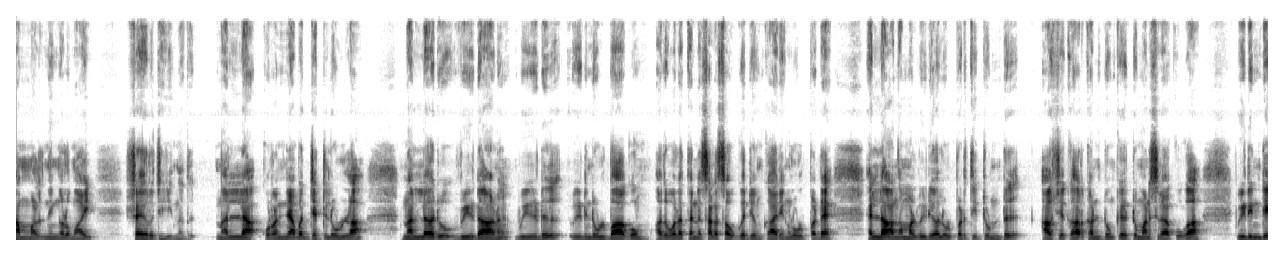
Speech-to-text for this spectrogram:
നമ്മൾ നിങ്ങളുമായി ഷെയർ ചെയ്യുന്നത്. നല്ല കുറഞ്ഞ ബഡ്ജറ്റിലുള്ള നല്ലൊരു വീടാണ്. വീട് വീടിന്റെ ഉൾഭാഗവും അതുപോലെ തന്നെ സ്ഥല സൗകര്യവും കാര്യങ്ങളും ഉൾപ്പെടെ എല്ലാം നമ്മൾ വീഡിയോയിൽ ഉൾപ്പെടുത്തിയിട്ടുണ്ട്. ആവശ്യക്കാർ കണ്ടും കേട്ടും മനസ്സിലാക്കുക. വീടിന്റെ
